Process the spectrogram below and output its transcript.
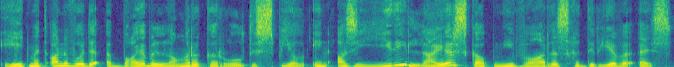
het met ander woorde 'n baie belangrike rol te speel en as hierdie leierskap nie waardesgedrewe is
